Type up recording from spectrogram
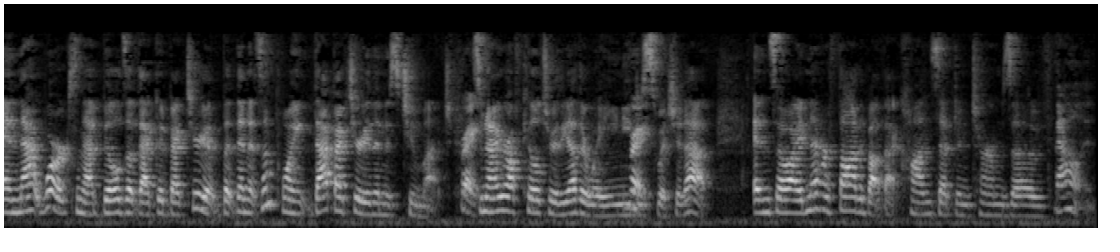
and that works and that builds up that good bacteria. But then at some point, that bacteria then is too much. Right. So now you're off kilter the other way. You need right. to switch it up. And so I'd never thought about that concept in terms of balance.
